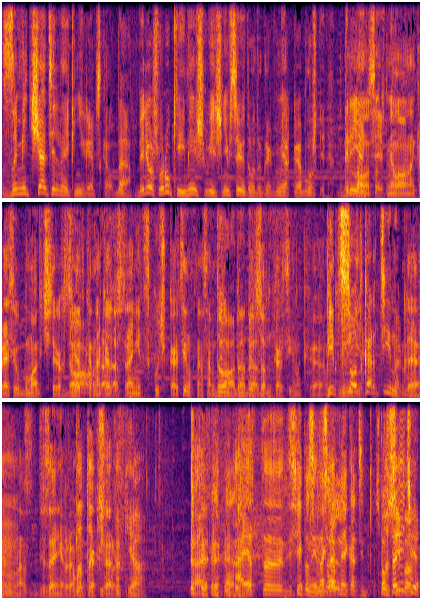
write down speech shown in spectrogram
Замечательная книга, я бы сказал. Да. Берешь в руки, имеешь вещь. Не все это вот как в мягкой обложке. Дрянь. Ну, тут мелованная красивая бумага, четырехцветка. Да, на да, каждой да. странице куча картинок, на самом деле. Да, да, 500 да. картинок. 500 картинок? Да, у нас дизайнер Роман Для Кокшаров. как я. А, это действительно это специальные картинки. Повторите,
